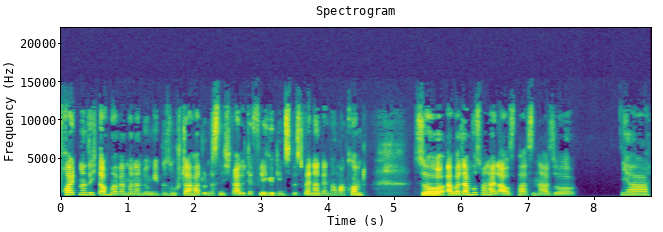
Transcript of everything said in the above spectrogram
freut man sich doch mal, wenn man dann irgendwie Besuch da hat und das nicht gerade der Pflegedienst ist, wenn er denn nochmal kommt. So, ja. aber da muss man halt aufpassen. Also, ja,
